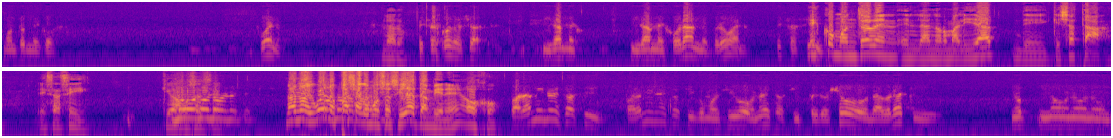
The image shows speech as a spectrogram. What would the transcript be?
montón de cosas. Bueno, Claro. esas cosas ya irán, irán mejorando, pero bueno, es así. Es como entrar en, en la normalidad de que ya está. Es así. ¿Qué vamos no, a no, hacer? no, no, No, no, igual No, nos no, pasa como sociedad también, ¿eh? Ojo. para mí no es así, para mí no es así como decís vos, no es así, pero yo la verdad que no, no, no, no,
